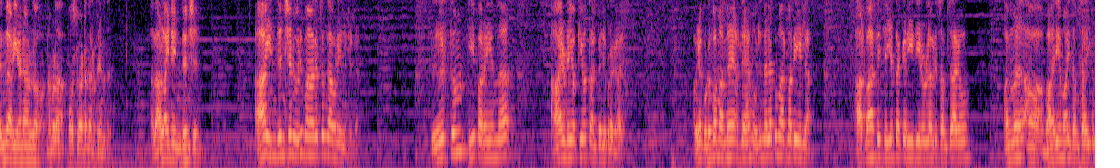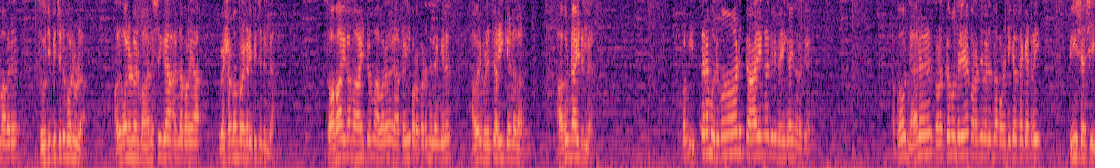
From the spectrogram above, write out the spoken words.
എന്നറിയാനാണല്ലോ നമ്മൾ പോസ്റ്റ്മോർട്ടം നടത്തുന്നത് അതാണ് അതിന്റെ ഇന്റൻഷൻ ആ ഇന്റൻഷൻ ഒരു ഭാഗത്തും കവർ ചെയ്തിട്ടില്ല. തീർത്തും ഈ പറയുന്ന ആരുടെയൊക്കെയോ താല്പര്യപ്രകാരം. അവരുടെ കുടുംബം വന്നേ അദ്ദേഹം ഒരു നിലക്കും ആത്മഹത്യയില്ല. ആത്മഹത്യ ചെയ്യത്തക്ക രീതിയിലുള്ള ഒരു സംസാരവും അന്ന് ഭാര്യയുമായി സംസാരിക്കുമ്പോൾ അവർ സൂചിപ്പിച്ചിട്ട് പോലുള്ള അതുപോലുള്ള മാനസിക എന്താ പറയുക വിഷമം പ്രകടിപ്പിച്ചിട്ടില്ല. സ്വാഭാവികമായിട്ടും അവർ യാത്രയിൽ പുറപ്പെടുന്നില്ലെങ്കിൽ അവർ വിളിച്ചറിയിക്കേണ്ടതാണ്. അതുണ്ടായിട്ടില്ല. അപ്പം ഇത്തരം ഒരുപാട് കാര്യങ്ങൾ ഇതിൽ വേഗമായി നടക്കുകയാണ്. അപ്പോൾ ഞാൻ തുടക്കം മുതലേ പറഞ്ഞു വരുന്ന പൊളിറ്റിക്കൽ സെക്രട്ടറി പി ശശി.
